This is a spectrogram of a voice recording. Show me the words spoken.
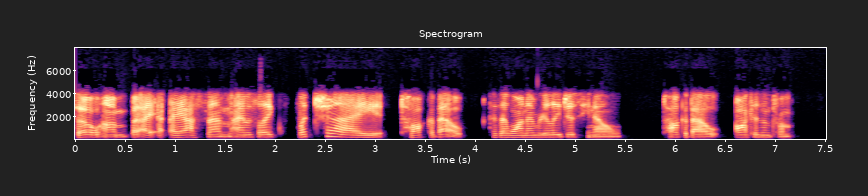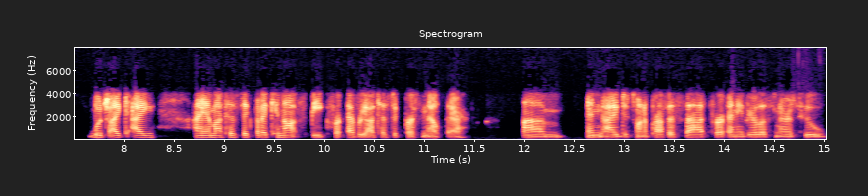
So, um, but I, I asked them, I was like, what should I talk about? Because I want to really just, you know, talk about autism from, which I, I, I am autistic, but I cannot speak for every autistic person out there. Um, and I just want to preface that for any of your listeners who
